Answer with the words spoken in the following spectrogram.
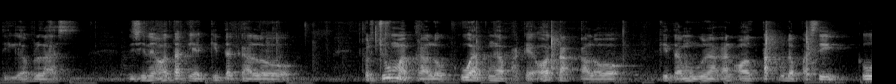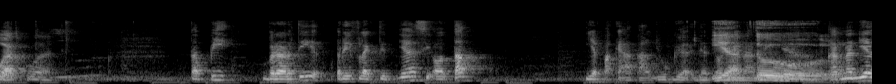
tiga belas. di sini otak ya kita kalau percuma kalau kuat nggak pakai otak kalau kita menggunakan otak udah pasti kuat Kuat. Tapi berarti reflectednya si otak ya pakai akal juga jatuhnya Iya, nantinya. Karena dia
